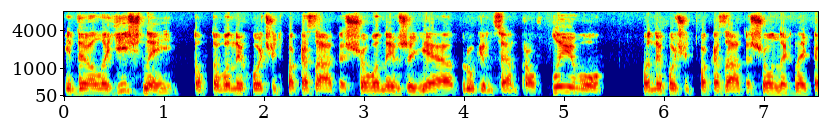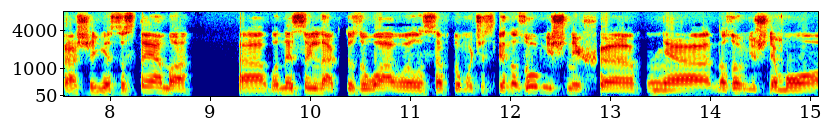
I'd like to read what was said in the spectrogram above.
ідеологічний, тобто вони хочуть показати, що вони вже є другим центром впливу. Вони хочуть показати, що у них найкраща є система. Е, Вони сильно активізувалися, в тому числі на зовнішніх е, е, на зовнішньому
